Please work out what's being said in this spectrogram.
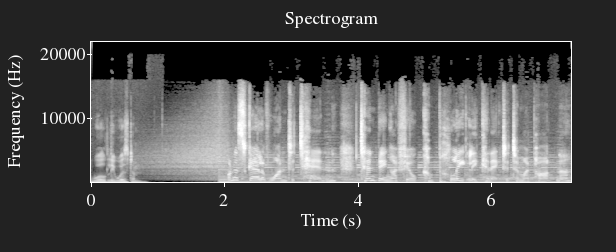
worldly wisdom. On a scale of 1 to 10, 10 being I feel completely connected to my partner,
